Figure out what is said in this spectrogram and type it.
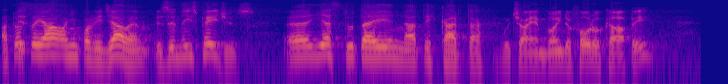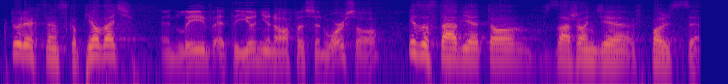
A to, co ja o nim powiedziałem, is in these pages, e, jest tutaj na tych kartach, which I am going to photocopy które chcę skopiować and leave at the Union office in Warsaw. i zostawię to w zarządzie w Polsce.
